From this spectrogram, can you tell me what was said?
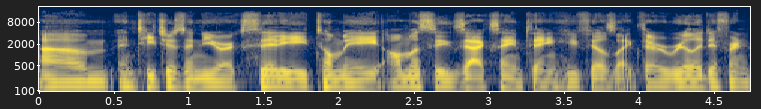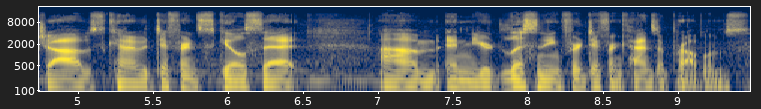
Um, and teaches in New York City told me almost the exact same thing. He feels like they're really different jobs, kind of a different skill set, um, and you're listening for different kinds of problems.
